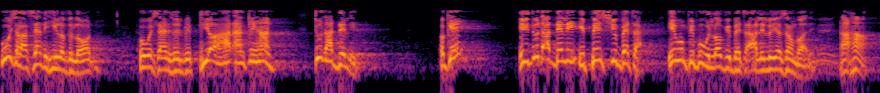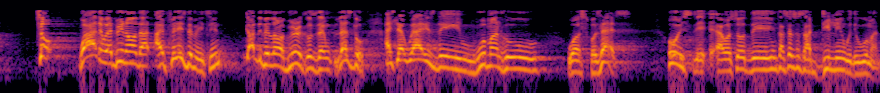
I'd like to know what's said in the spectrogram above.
Who shall ascend the hill of the Lord? Who will stand will be pure heart and clean hand. Do that daily. Okay? If you do that daily, it pays you better. Even people will love you better. Hallelujah, somebody. Uh huh. So, while they were doing all that, I finished the meeting. God did a lot of miracles. Then let's go. I said, Where is the woman who was possessed? Who is the, I was told the intercessors are dealing with the woman.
